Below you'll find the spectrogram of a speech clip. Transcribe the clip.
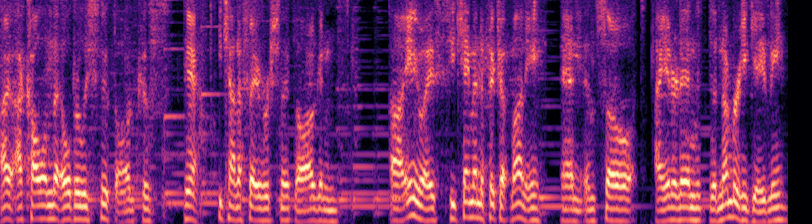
I, I call him the elderly Snoop Dogg because Yeah. he kind of favors Snoop Dogg. And uh, anyways, he came in to pick up money, and and so I entered in the number he gave me,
